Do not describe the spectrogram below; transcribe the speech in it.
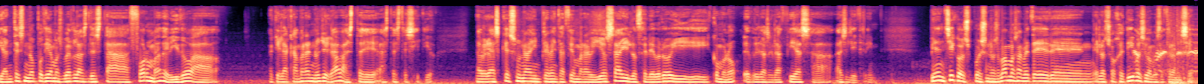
Y antes no podíamos verlas de esta forma debido a, a que la cámara no llegaba hasta, hasta este sitio. La verdad es que es una implementación maravillosa y lo celebro y, como no, le doy las gracias a, a Slytherin. Bien, chicos, pues nos vamos a meter en, en los objetivos y vamos a hacer la misión.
